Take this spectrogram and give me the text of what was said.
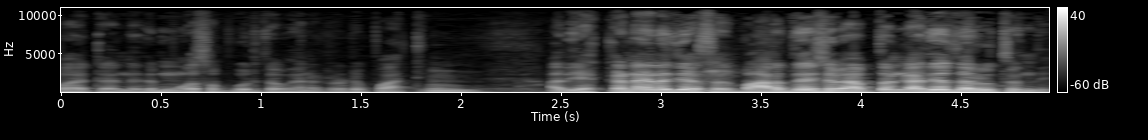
పార్టీ అనేది మోసపూరితమైనటువంటి పార్టీ. అది ఎక్కడైనా చేస్తుంది. భారతదేశ వ్యాప్తంగా అదే జరుగుతుంది.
